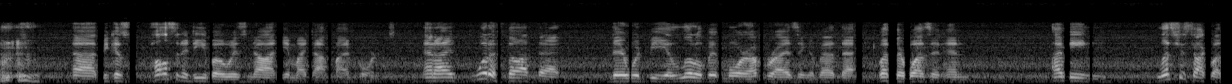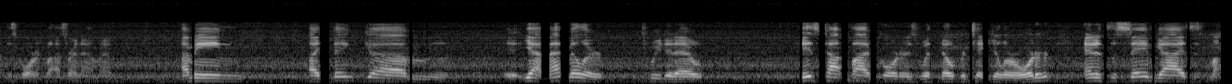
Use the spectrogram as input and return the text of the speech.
Uh, because Paulson Adebo is not in my top five corners. And I would have thought that there would be a little bit more uprising about that, but there wasn't. And I mean, let's just talk about this corner class right now, man. I mean, I think um, yeah, Matt Miller tweeted out his top five corners with no particular order, and it's the same guys as mine.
